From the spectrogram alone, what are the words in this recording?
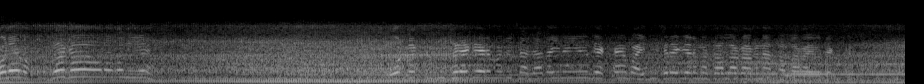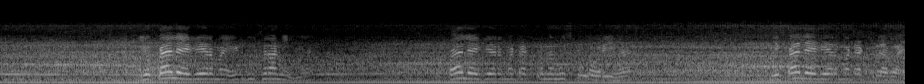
ओड़े, देखा, ओड़े बनिए वो ट्रैक्टर दूसरे गेयर में भी चल जाता ही नहीं देखते हैं भाई, दूसरे गेयर में ताला का ना ताला का ये ट्रैक्टर। ये पहले गियर में एक दूसरा नहीं है। तो पहले गियर में ट्रैक्टर में मुश्किल हो रही है। ये पहले गियर में ट्रैक्टर है भाई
